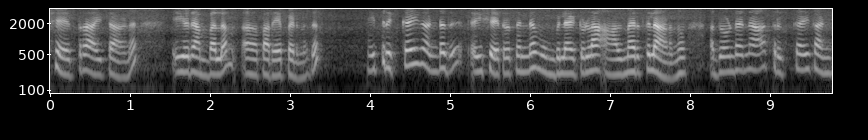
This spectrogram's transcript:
ക്ഷേത്രമായിട്ടാണ് ഈ ഒരു അമ്പലം പറയപ്പെടുന്നത്. ഈ തൃക്കൈ കണ്ടത് ഈ ക്ഷേത്രത്തിന്റെ മുമ്പിലായിട്ടുള്ള ആൽമരത്തിലാണെന്നും അതുകൊണ്ട് തന്നെ ആ തൃക്കൈ കണ്ട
